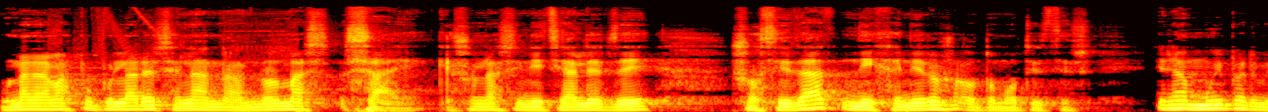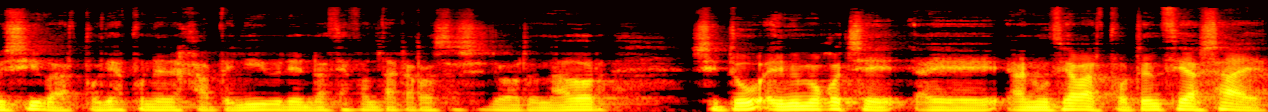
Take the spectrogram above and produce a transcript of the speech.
una de las más populares eran las normas SAE, que son las iniciales de Sociedad de Ingenieros Automotrices eran muy permisivas. Podías poner escape libre, no hacía falta que el ordenador. Si tú, el mismo coche, eh, anunciabas potencia SAE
